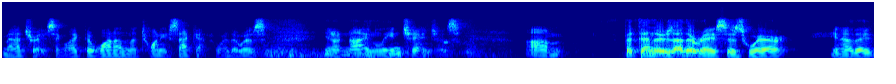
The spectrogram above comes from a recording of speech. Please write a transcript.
match racing, like the one on the 22nd, where there was, you know, nine lean changes. Um, but then there's other races where you know, they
